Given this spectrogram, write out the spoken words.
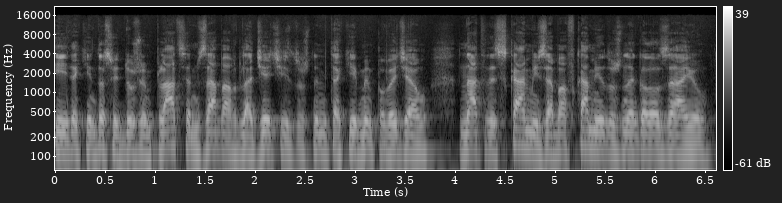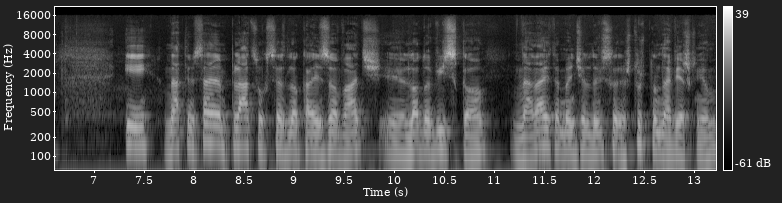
i takim dosyć dużym placem zabaw dla dzieci z różnymi takimi, bym powiedział, natryskami, zabawkami różnego rodzaju. I na tym samym placu chcę zlokalizować e, lodowisko. Na razie to będzie lodowisko ze sztuczną nawierzchnią.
